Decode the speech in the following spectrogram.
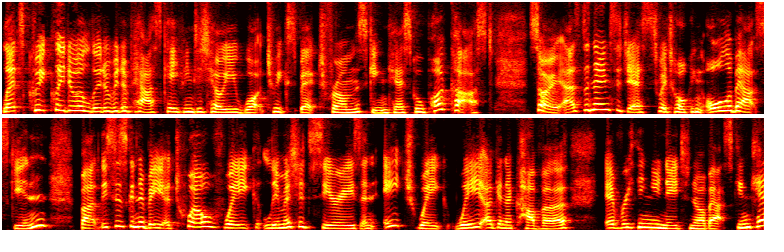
Let's quickly do a little bit of housekeeping to tell you what to expect from the Skincare School podcast. So, as the name suggests, we're talking all about skin, but this is going to be a 12 week limited series and each week we are going to cover everything you need to know about skincare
